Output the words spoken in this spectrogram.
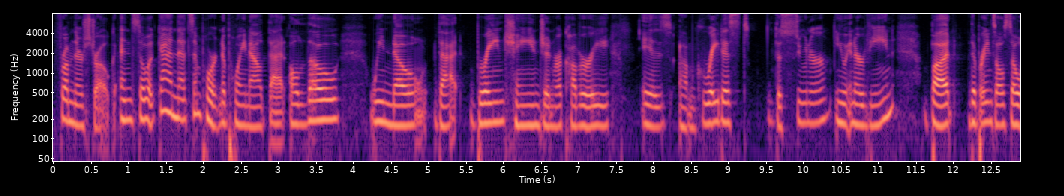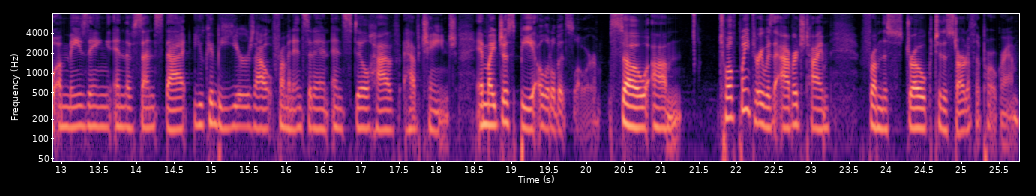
from their stroke. And so, again, that's important to point out that although we know that brain change and recovery is um, greatest the sooner you intervene. But the brain's also amazing in the sense that you can be years out from an incident and still have have change. It might just be a little bit slower. So um, 12.3 was the average time from the stroke to the start of the program.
